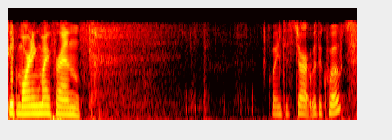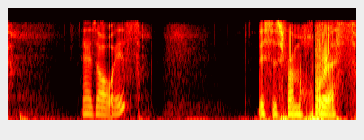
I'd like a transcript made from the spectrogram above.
Good morning, my friends. Going to start with a quote, as always. This is from Horace.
